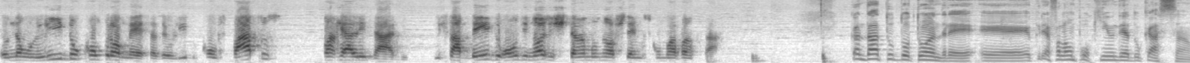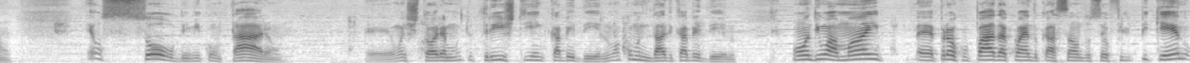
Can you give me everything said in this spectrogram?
eu não lido com promessas, eu lido com fatos, com a realidade. E sabendo onde nós estamos, nós temos como avançar. Candidato doutor André, é, eu queria falar um pouquinho de educação. Eu soube, me contaram, é, uma história muito triste em Cabedelo, uma comunidade de Cabedelo, onde uma mãe é, preocupada com a educação do seu filho pequeno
